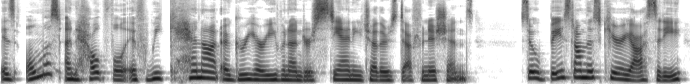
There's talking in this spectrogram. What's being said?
is almost unhelpful if we cannot agree or even understand each other's definitions. So, based on this curiosity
